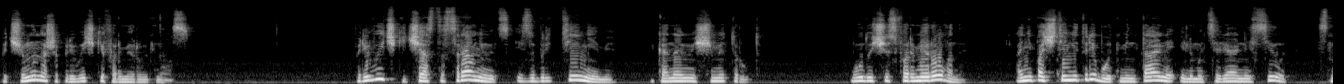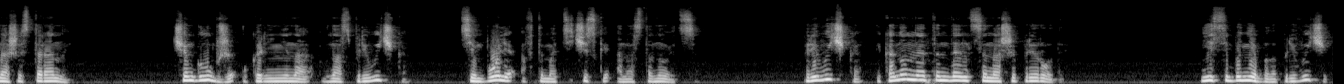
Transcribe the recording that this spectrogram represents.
Почему наши привычки формируют нас? Привычки часто сравнивают с изобретениями, экономящими труд. Будучи сформированы, они почти не требуют ментальной или материальной силы с нашей стороны. Чем глубже укоренена в нас привычка, тем более автоматической она становится. Привычка – экономная тенденция нашей природы. Если бы не было привычек,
